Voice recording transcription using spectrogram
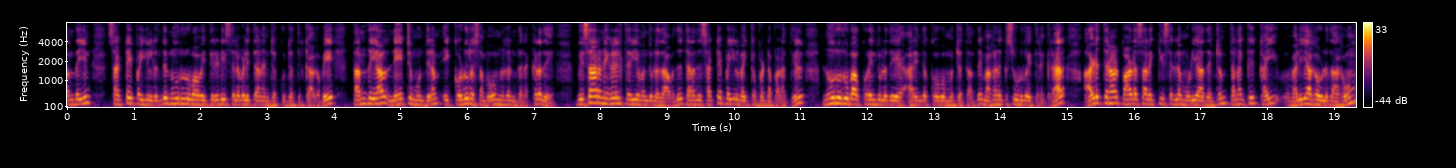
தந்தையின் சட்டை பையிலிருந்து நூறு ரூபாவை திருடி செலவழித்தான் என்ற குற்றத்திற்காகவே தந்தையால் நேற்று முன்தினம் இக்கொடூர சம்பவம் நிகழ்ந்திருக்கிறது. விசாரணைகளில் தெரிய வந்துள்ளதாவது தனது சட்டை பையில் வைக்கப்பட்ட பணத்தில் நூறு ரூபாய் குறைந்துள்ள உள்ளதை அறிந்த கோபமுற்ற தந்தை மகனுக்கு சூடு வைத்திருக்கிறார். அடுத்த நாள் பாடசாலைக்கு செல்ல முடியாதென்றும் தனக்கு கை வலியாக உள்ளதாகவும்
